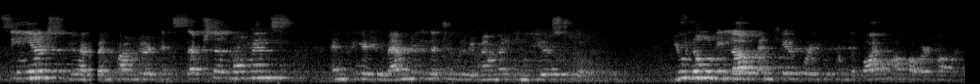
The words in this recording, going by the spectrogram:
Seniors, you have encountered exceptional moments and created memories that you will remember in years to come. You know we love and care for you from the bottom of our heart.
